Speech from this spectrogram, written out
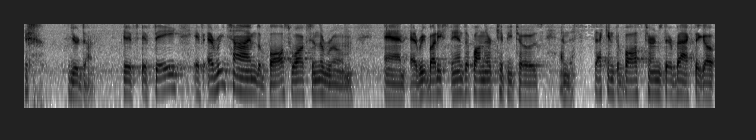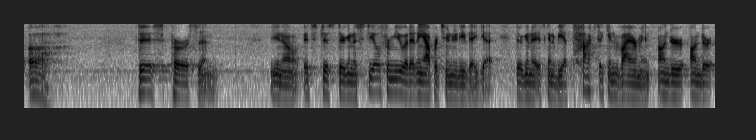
you're done. If if they if every time the boss walks in the room and everybody stands up on their tippy toes and the second the boss turns their back they go, "Oh, this person." You know, it's just they're going to steal from you at any opportunity they get. They're to it's going to be a toxic environment under under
